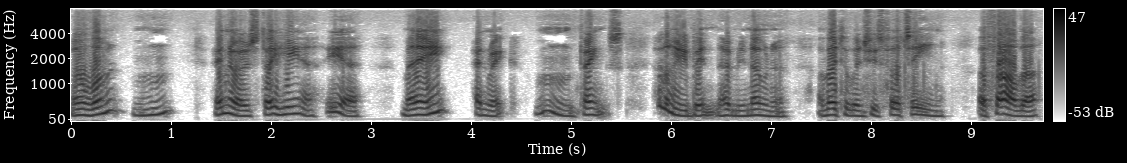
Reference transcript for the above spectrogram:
No woman? Mm-hmm. Henry, stay here. Here. May? Henrik. Hmm, thanks. How long have you been, have you known her? I met her when she was 13. Her father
